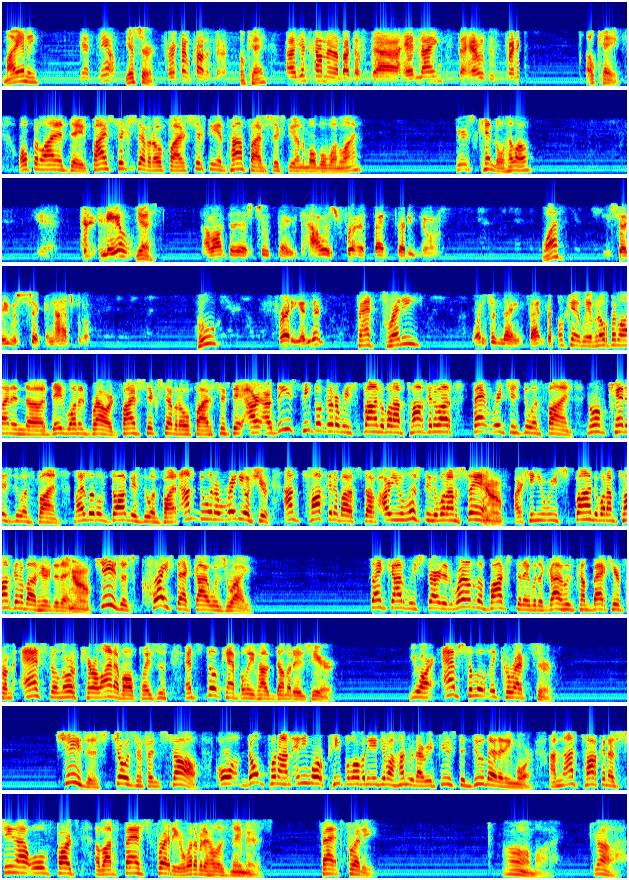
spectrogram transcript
Miami. Yes, Neil. Yes, sir. First time caller, sir. Okay. Uh, just comment about the, the headline. The Herald is printing. Okay. Open line at Dade. 5670560 and pound 560 on the mobile one line. Here's Kendall. Hello. Yeah. Neil? Yes. I want to ask two things. How is Fred, uh, Fat Freddie doing? What? You said he was sick in hospital. Who? Freddie, isn't it? Fat Freddy? What is his name? Fat Okay, we have an open line in uh, Dade 1 in Broward, 5670560. Are, are these people going to respond to what I'm talking about? Fat Rich is doing fine. Norm Kent is doing fine. My little dog is doing fine. I'm doing a radio show. I'm talking about stuff. Are you listening to what I'm saying? No. Or can you respond to what I'm talking about here today? No. Jesus Christ, that guy was right. Thank God we started right out of the box today with a guy who's come back here from Asheville, North Carolina, of all places, and still can't believe how dumb it is here. You are absolutely correct, sir. Jesus, Joseph, and Saul. Oh, don't put on any more people over the age of 100. I refuse to do that anymore. I'm not talking to senile old farts about Fast Freddy or whatever the hell his name is. Fat Freddy. Oh, my God.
